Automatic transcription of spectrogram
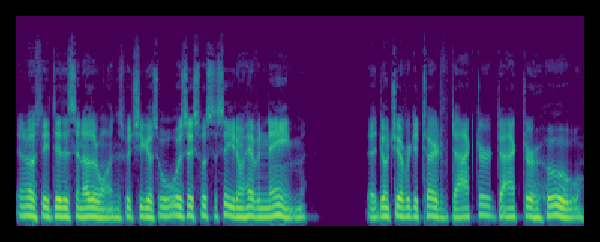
I don't know if they did this in other ones, but she goes, well, what was I supposed to say? You don't have a name. Uh, don't you ever get tired of doctor? Doctor who?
